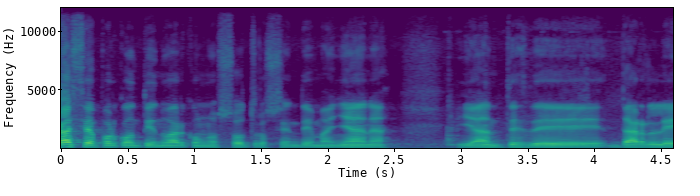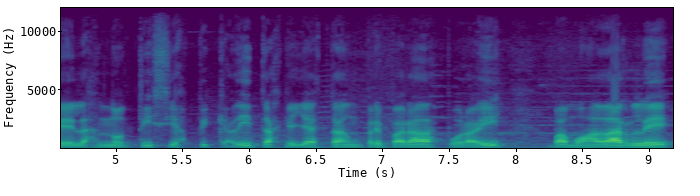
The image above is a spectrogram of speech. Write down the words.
Gracias por continuar con nosotros en De Mañana. Y antes de darle las noticias picaditas que ya están preparadas por ahí, vamos a darle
